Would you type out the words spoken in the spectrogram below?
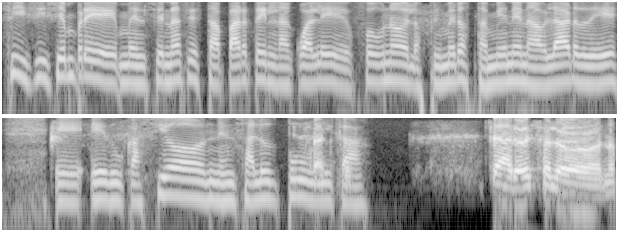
Sí, sí, siempre mencionás esta parte en la cual eh, fue uno de los primeros también en hablar de eh, educación, en salud pública. Claro, eso lo, no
